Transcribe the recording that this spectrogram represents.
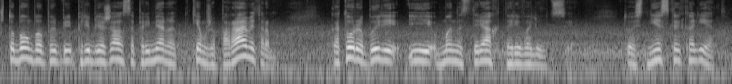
чтобы он бы приближался примерно к тем же параметрам, которые были и в монастырях до революции. То есть несколько лет –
